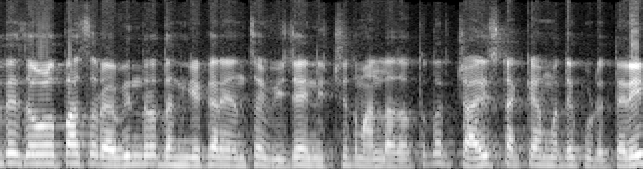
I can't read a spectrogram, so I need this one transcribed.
टक्क्यामध्ये जवळपास रवींद्र धनगेकर यांचा विजय निश्चित मानला जातो. तर चाळीस टक्क्यामध्ये कुठेतरी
